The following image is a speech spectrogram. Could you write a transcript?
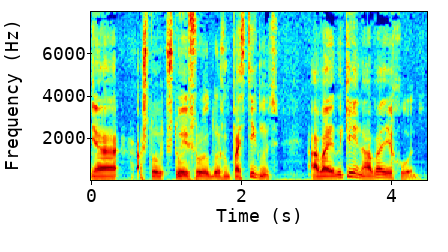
а, а что, что Исроил должен постигнуть? Авай ликейн, авай и ход –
